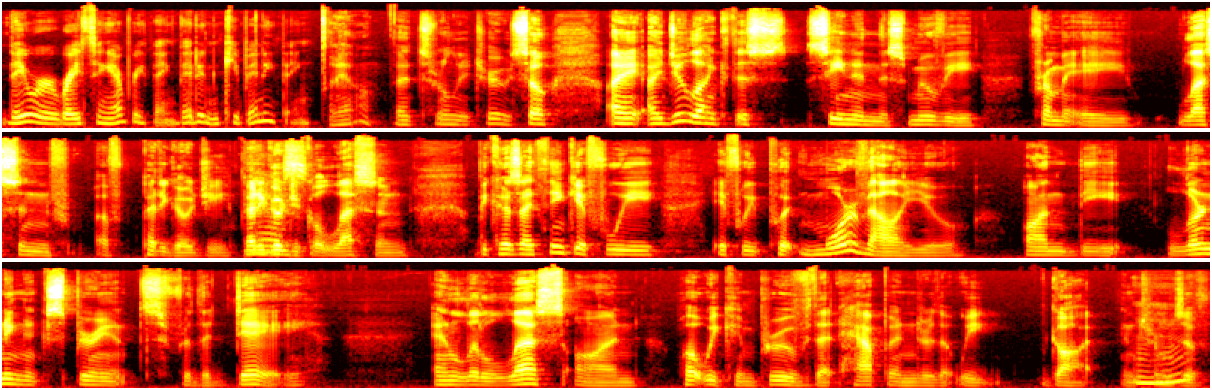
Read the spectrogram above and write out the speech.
They were erasing everything. They didn't keep anything. Yeah, that's really true. So I, I do like this scene in this movie from a lesson of pedagogy, pedagogical lesson, because I think if we if we put more value on the learning experience for the day and a little less on what we can prove that happened or that we got in terms mm-hmm. of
